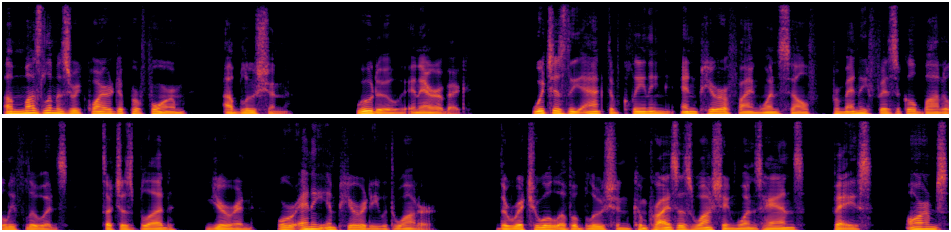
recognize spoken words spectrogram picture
a Muslim is required to perform ablution, wudu in Arabic, which is the act of cleaning and purifying oneself from any physical bodily fluids, such as blood, urine, or any impurity with water. The ritual of ablution comprises washing one's hands, face, arms,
